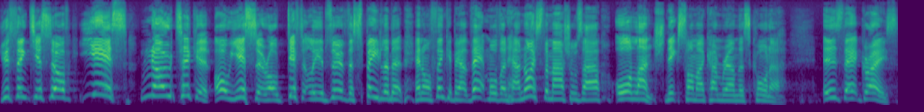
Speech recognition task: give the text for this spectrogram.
You think to yourself, yes, no ticket. Oh, yes, sir, I'll definitely observe the speed limit and I'll think about that more than how nice the Marshalls are or lunch next time I come around this corner. Is that grace?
